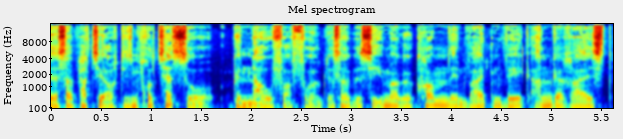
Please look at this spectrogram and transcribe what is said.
deshalb hat sie auch diesen Prozess so genau verfolgt. Deshalb ist sie immer gekommen, den weiten Weg angereist,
